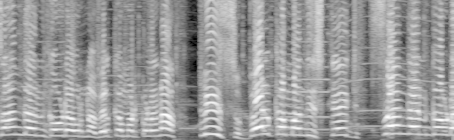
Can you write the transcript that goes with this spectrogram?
ಸಂಗನ್ ಗೌಡ ಅವ್ರನ್ನ ವೆಲ್ಕಮ್ ಮಾಡ್ಕೊಳ್ಳೋಣ. Please welcome on the stage Sangan Gowda.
